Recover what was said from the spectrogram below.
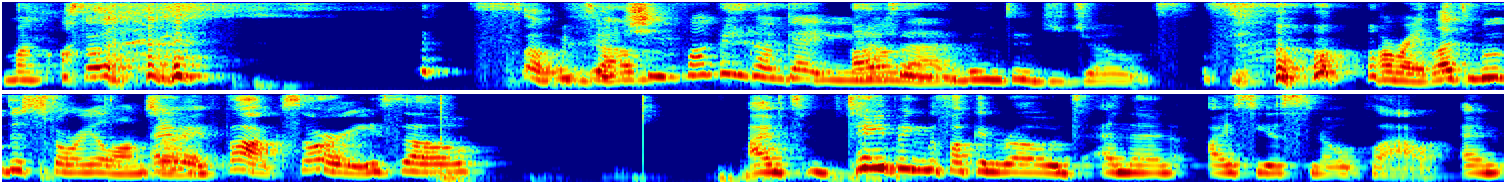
My mom. So, so dumb. She'd fucking come get you. You know that. vintage jokes. So. All right, let's move this story along. Sorry. Anyway, fuck, sorry. So I'm t- taping the fucking roads and then I see a snowplow and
